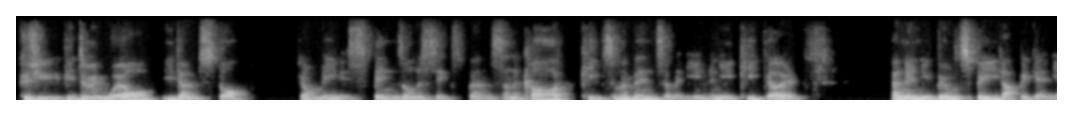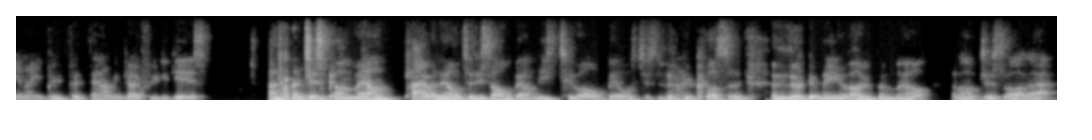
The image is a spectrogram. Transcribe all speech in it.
because you, if you do it well, you don't stop. Do you know what I mean? It spins on a sixpence and the car keeps momentum and you, and you keep going. And then you build speed up again. You know, you put foot down and go through the gears. And I just come round parallel to this old bill, and these two old bills just look across and, and look at me with open mouth, and I'm just like that.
